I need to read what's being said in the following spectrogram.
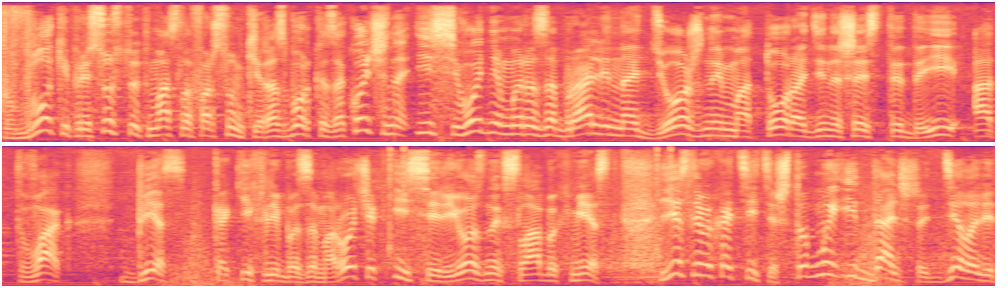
В блоке присутствует масло форсунки. Разборка закончена, и сегодня мы разобрали надежный мотор 1.6 TDI от ВАК без каких-либо заморочек и серьезных слабых мест. Если вы хотите, чтобы мы и дальше делали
